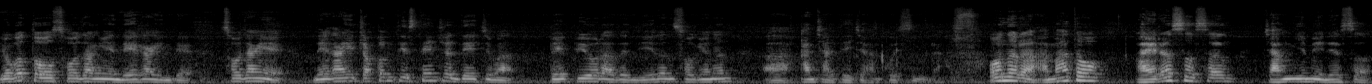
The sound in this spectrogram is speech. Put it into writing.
이것도 소장의 내강인데 소장의 내강이 조금 distension 되지만 벽비후라든지 이런 소견은 아, 관찰되지 않고 있습니다. 오늘은 아마도 바이러스성 장염에 인해서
